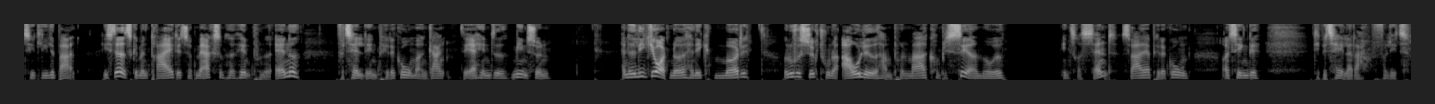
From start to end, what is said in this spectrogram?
til et lille barn. I stedet skal man dreje dets opmærksomhed hen på noget andet, fortalte en pædagog mig engang, da jeg hentede min søn. Han havde lige gjort noget, han ikke måtte, og nu forsøgte hun at aflede ham på en meget kompliceret måde. Interessant, svarede jeg pædagogen, og tænkte, det betaler dig for lidt.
